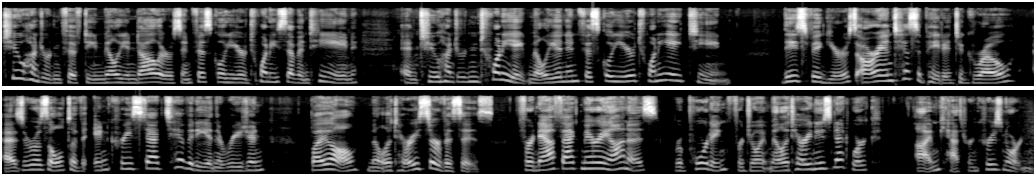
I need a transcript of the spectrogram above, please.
$215 million in fiscal year 2017 and 228 million in fiscal year 2018. These figures are anticipated to grow as a result of increased activity in the region by all military services. For NAVFAC Marianas, reporting for Joint Military News Network, I'm Catherine Cruz Norton.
